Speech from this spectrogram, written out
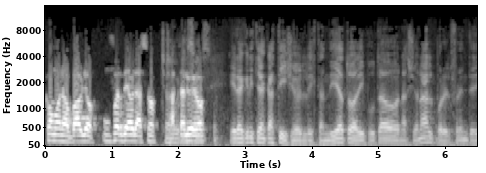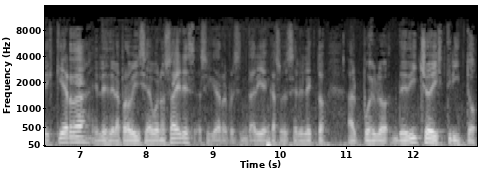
Cómo no, Pablo. Un fuerte abrazo. Hasta luego. Era Cristian Castillo, el ex candidato a diputado nacional por el Frente de Izquierda. Él es de la provincia de Buenos Aires, así que representaría, en caso de ser electo, al pueblo de dicho distrito.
